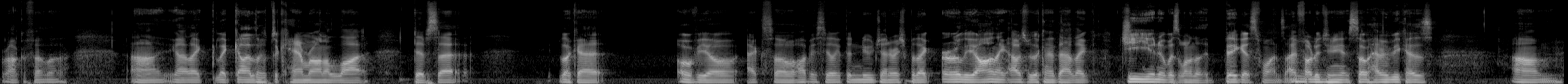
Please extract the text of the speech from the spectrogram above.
Roc-A-Fella. Uh, you got like like gotta look up to Cam'ron a lot. Dipset. Look at OVO, XO, obviously like the new generation. But like early on, like I was looking at that. Like G Unit was one of the biggest ones. I followed G. Unit so heavy because, um,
